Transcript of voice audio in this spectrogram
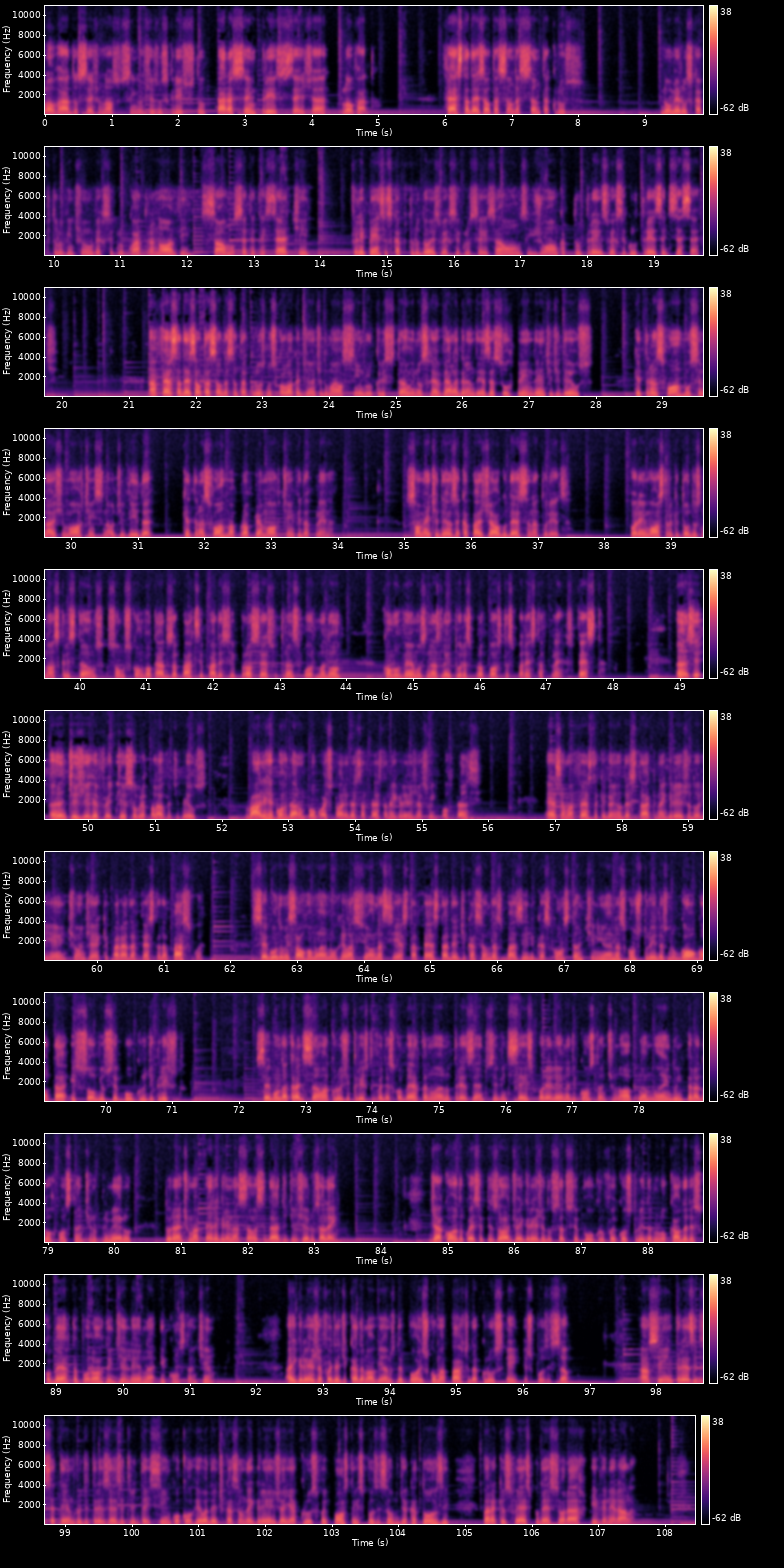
Louvado seja o nosso Senhor Jesus Cristo, para sempre seja louvado. Festa da exaltação da Santa Cruz. Números capítulo 21, versículo 4 a 9, Salmo 77, Filipenses capítulo 2, versículo 6 a 11 e João capítulo 3, versículo 13 a 17. A festa da exaltação da Santa Cruz nos coloca diante do maior símbolo cristão e nos revela a grandeza surpreendente de Deus que transforma os sinais de morte em sinal de vida, que transforma a própria morte em vida plena. Somente Deus é capaz de algo dessa natureza. Porém, mostra que todos nós cristãos somos convocados a participar desse processo transformador, como vemos nas leituras propostas para esta festa. Antes de refletir sobre a palavra de Deus, vale recordar um pouco a história dessa festa na igreja e a sua importância. Essa é uma festa que ganhou destaque na Igreja do Oriente, onde é equiparada à festa da Páscoa. Segundo o missal romano, relaciona-se esta festa à dedicação das basílicas constantinianas construídas no Gólgota e sob o sepulcro de Cristo. Segundo a tradição, a cruz de Cristo foi descoberta no ano 326 por Helena de Constantinopla, mãe do imperador Constantino I, durante uma peregrinação à cidade de Jerusalém. De acordo com esse episódio, a Igreja do Santo Sepulcro foi construída no local da descoberta por ordem de Helena e Constantino. A igreja foi dedicada nove anos depois, como a parte da cruz em exposição. Assim, em 13 de setembro de 335, ocorreu a dedicação da igreja e a cruz foi posta em exposição no dia 14, para que os fiéis pudessem orar e venerá-la.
